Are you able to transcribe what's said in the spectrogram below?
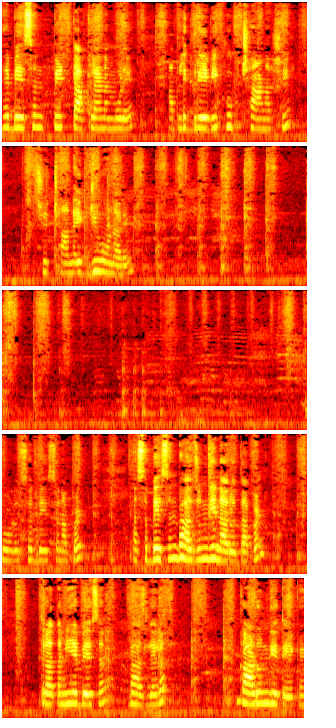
हे बेसन पीठ टाकल्यामुळे आपली ग्रेव्ही खूप छान अशी अशी छान एकजीव होणार आहे. थोडस बेसन आपण असं बेसन भाजून घेणार होत आपण. तर आता मी हे बेसन भाजलेलं काढून घेते एका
